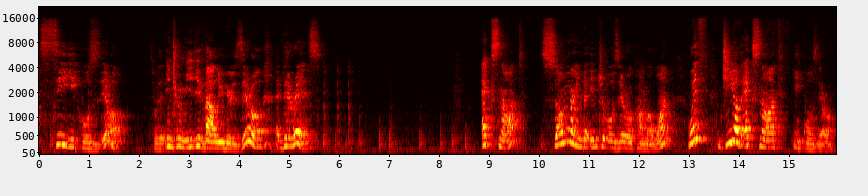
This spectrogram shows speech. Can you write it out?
c equals 0, so the intermediate value here is 0, there is x naught somewhere in the interval 0 comma 1 with g of x naught equals 0.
